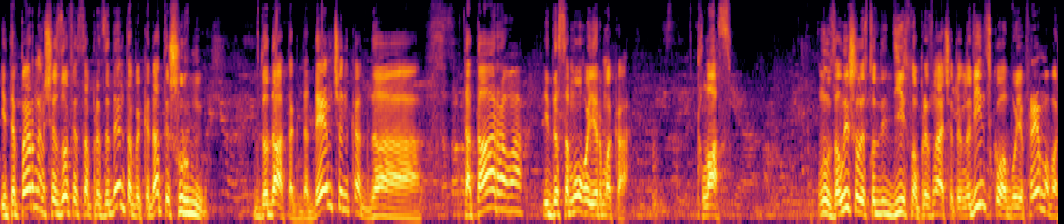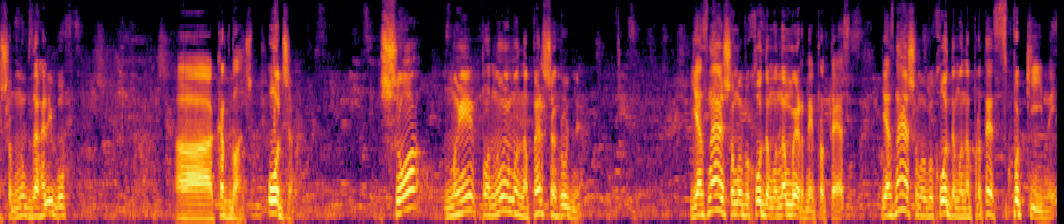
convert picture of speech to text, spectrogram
І тепер нам ще з офіса президента викидати шурму. В додаток до Демченка, до Татарова і до самого Єрмака. Клас. Ну, залишилось туди дійсно призначити Новінського або Єфремова, щоб ну, взагалі був карт-бланш. Отже, що ми плануємо на 1 грудня? Я знаю, що ми виходимо на мирний протест. Я знаю, що ми виходимо на протест спокійний.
